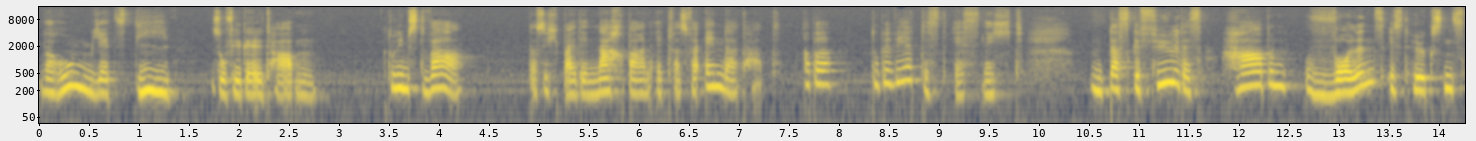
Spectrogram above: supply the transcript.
warum jetzt die so viel Geld haben. Du nimmst wahr, dass sich bei den Nachbarn etwas verändert hat. Aber du bewertest es nicht. Und das Gefühl des Haben-Wollens ist höchstens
